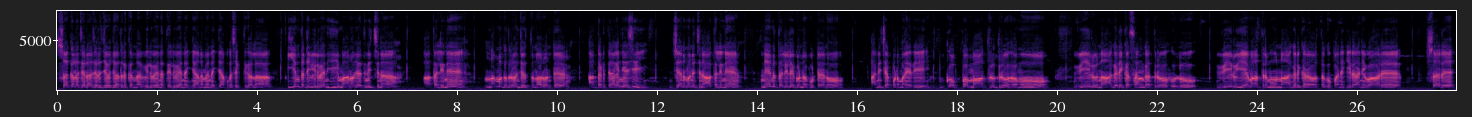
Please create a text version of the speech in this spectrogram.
సకల చరాచర జీవజాతుల కన్నా విలువైన తెలివైన జ్ఞానమైన జ్ఞాపక శక్తి గల ఇంతటి విలువైన ఈ మానవ జాతిని ఇచ్చిన ఆ తల్లినే నమ్మక ద్రోహం చేస్తున్నారు అంటే అంతటి త్యాగం చేసి జన్మనిచ్చిన ఆ తల్లినే నేను తల్లి లేకుండా పుట్టాను అని చెప్పడం అనేది గొప్ప మాతృద్రోహము. వీరు నాగరిక సంఘ ద్రోహులు. వీరు ఏమాత్రము నాగరిక వ్యవస్థకు పనికిరాని వారే. సరే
